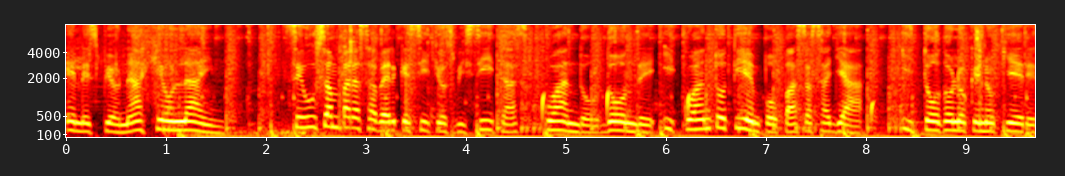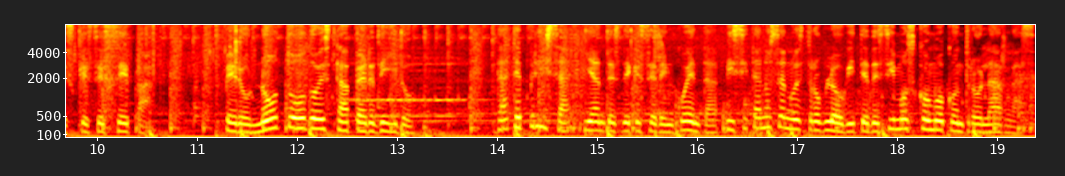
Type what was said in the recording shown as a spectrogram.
El espionaje online se usan para saber qué sitios visitas, cuándo, dónde y cuánto tiempo pasas allá y todo lo que no quieres que se sepa. Pero no todo está perdido. Date prisa y antes de que se den cuenta, visítanos en nuestro blog y te decimos cómo controlarlas.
